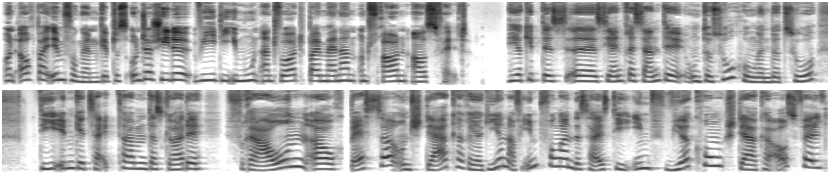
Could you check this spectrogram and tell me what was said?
Und auch bei Impfungen gibt es Unterschiede, wie die Immunantwort bei Männern und Frauen ausfällt. Hier gibt es äh, sehr interessante Untersuchungen dazu, die eben gezeigt haben, dass gerade Frauen auch besser und stärker reagieren auf Impfungen. Das heißt, die Impfwirkung stärker ausfällt.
